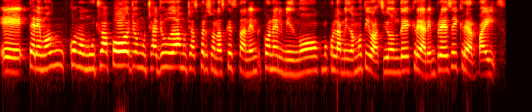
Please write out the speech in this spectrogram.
Eh, tenemos como mucho apoyo, mucha ayuda, muchas personas que están con el mismo, como con la misma motivación de crear empresa y crear país.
